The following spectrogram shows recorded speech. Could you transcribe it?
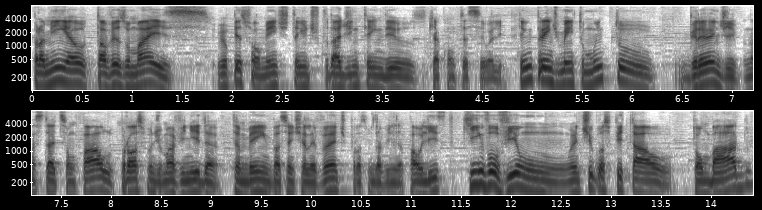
para mim é o, talvez o mais eu pessoalmente tenho dificuldade de entender o que aconteceu ali. Tem um empreendimento muito grande na cidade de São Paulo, próximo de uma avenida também bastante relevante, próximo da Avenida Paulista, que envolvia um antigo hospital tombado,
